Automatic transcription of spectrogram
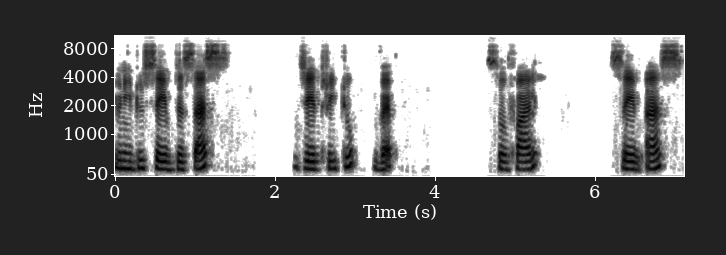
You need to save this as J32 web. So file, save as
